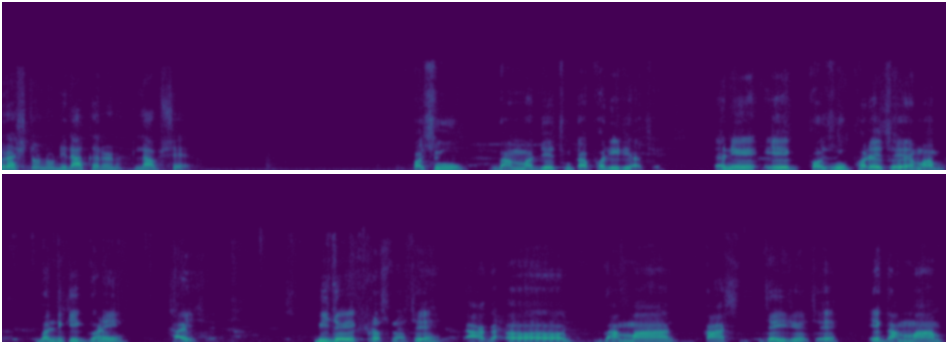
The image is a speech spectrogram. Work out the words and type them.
પ્રશ્નોનું નિરાકરણ લાવશે. પશુ ગામમાં જે છૂટા ફરી રહ્યા છે, એની એક પશુ ફરે છે, એમાં ગંદકી ઘણી થાય છે. બીજો એક પ્રશ્ન છે, આ ગામમાં કાંસ જઈ રહ્યો છે, એ ગામમાં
